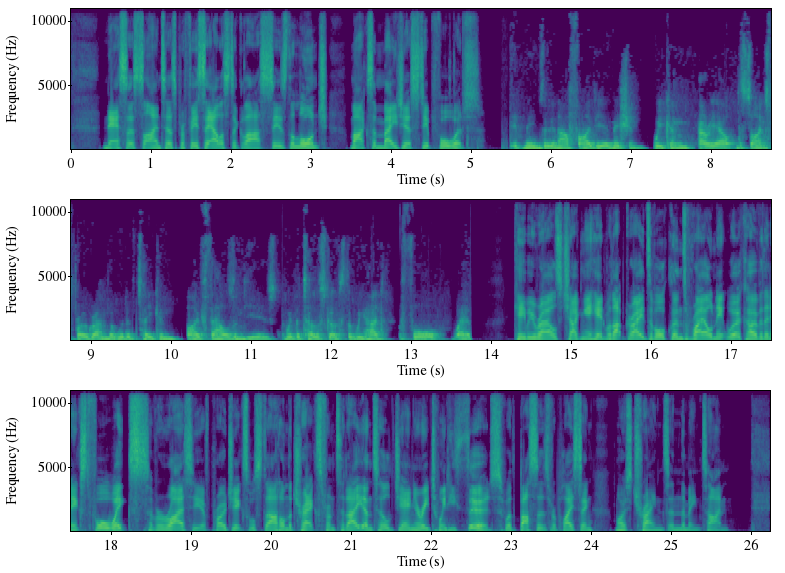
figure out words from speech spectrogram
NASA scientist Professor Alistair Glasse says the launch marks a major step forward. It means that in our five year mission, we can carry out the science program that would have taken 5,000 years with the telescopes that we had before Webb. KiwiRail's chugging ahead with upgrades of Auckland's rail network over the next four weeks. A variety of projects will start on the tracks from today until January 23rd, with buses replacing most trains in the meantime.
